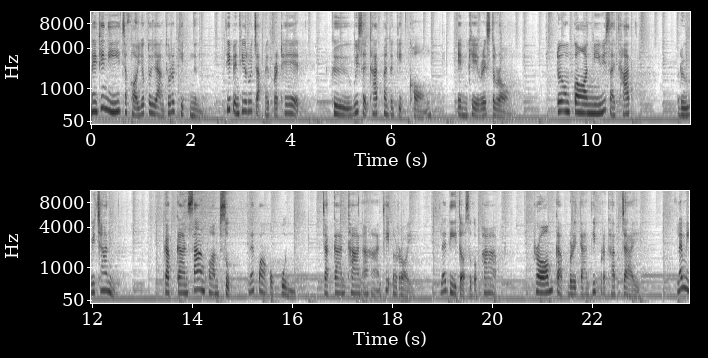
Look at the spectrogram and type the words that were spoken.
ในที่นี้จะขอยกตัวอย่างธุรกิจหนึ่งที่เป็นที่รู้จักในประเทศ คือวิสัยทัศน์พันธกิจของ MK Restaurant โดยองค์กรมีวิสัยทัศน์ หรือ vision กับการสร้างความสุขและความอบอุ่น จากการทานอาหารที่อร่อย และดีต่อสุขภาพ พร้อมกับบริการที่ประทับใจ และมี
